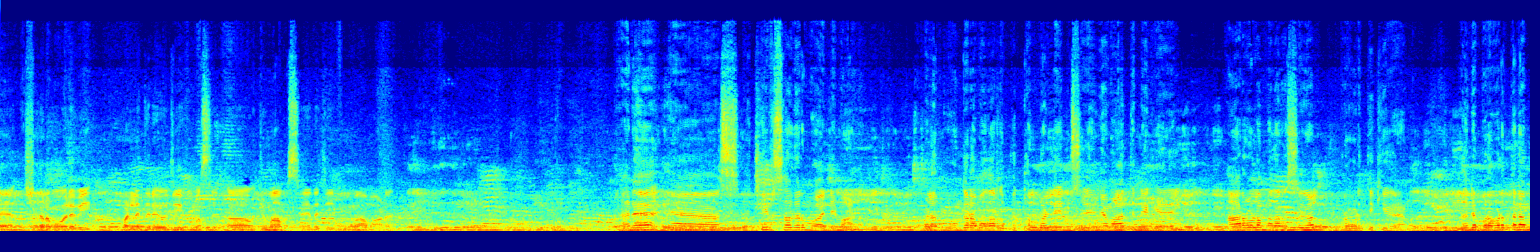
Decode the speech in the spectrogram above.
ഞാൻ മൗലവി പള്ളിത്തെരുവ് ചീഫ് മസ്ജിദ് ജുമാ മസ്ജിദിന്റെ ചീഫ് ഇമാമാണ്. ഞാൻ ചീഫ് സദർ മുഅല്ലിമാണ്. ഇവിടെ പൂന്തറ മദർ പുത്തമ്പള്ളി മുസ്ലിം ജമാഅത്തിന്റെ കീഴിൽ ആറോളം മദർസകൾ പ്രവർത്തിക്കുകയാണ്. അതിന്റെ പ്രവർത്തനം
